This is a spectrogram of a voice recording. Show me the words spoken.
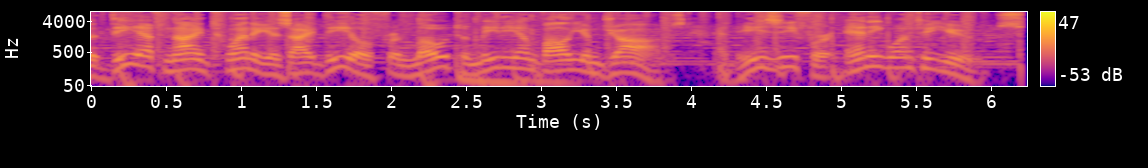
the DF920 is ideal for low to medium volume jobs and easy for anyone to use.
